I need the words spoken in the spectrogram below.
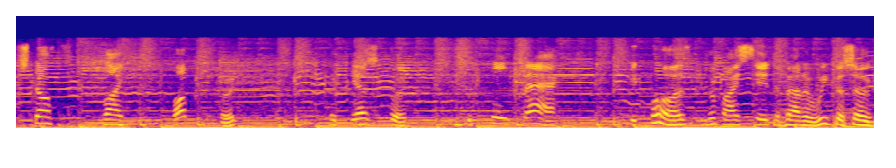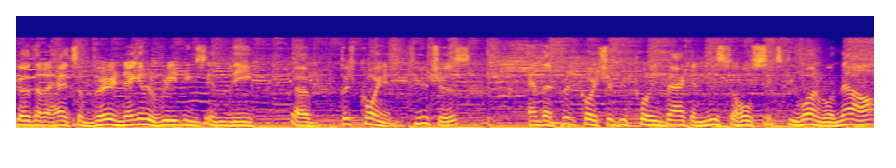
stuff like Robinhood, it just could, could pull back because remember I said about a week or so ago that I had some very negative readings in the uh, Bitcoin futures and that Bitcoin should be pulling back and needs to hold 61. Well, now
